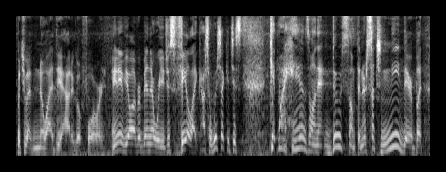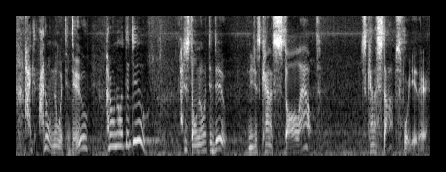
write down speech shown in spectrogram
but you have no idea how to go forward? Any of y'all ever been there where you just feel like, gosh, I wish I could just get my hands on that and do something? There's such need there, but I, I don't know what to do. I don't know what to do. I just don't know what to do. And you just kind of stall out. Just kind of stops for you there.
